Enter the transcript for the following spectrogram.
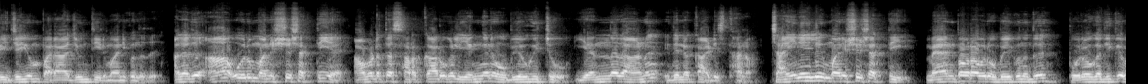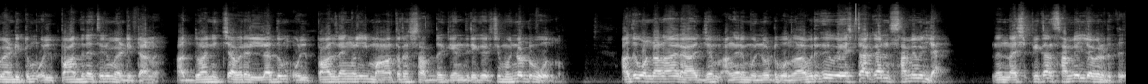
വിജയവും പരാജയവും തീരുമാനിക്കുന്നത്. അതായത് ആ ഒരു മനുഷ്യശക്തിയെ അവിടുത്തെ സർക്കാരുകൾ എങ്ങനെ ഉപയോഗിച്ചു എന്നതാണ് ഇതിനൊക്കെ അടിസ്ഥാനം. ചൈനയിൽ മനുഷ്യശക്തി മാൻ പവർ അവർ ഉപയോഗിക്കുന്നത് പുരോഗതിക്ക് വേണ്ടിയിട്ടും ഉൽപാദനത്തിനും വേണ്ടിയിട്ടാണ്. അധ്വാനിച്ച് അവരെല്ലാതും ഉൽപാദനങ്ങളിൽ മാത്രം ശ്രദ്ധ കേന്ദ്രീകരിച്ച് മുന്നോട്ട് പോകുന്നു. അതുകൊണ്ടാണ് ആ രാജ്യം അങ്ങനെ മുന്നോട്ട് പോകുന്നത്. അവർക്ക് വേസ്റ്റാക്കാൻ സമയമില്ല. നശിപ്പിക്കാൻ സമയമില്ല അവരുടെ അടുത്ത്.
